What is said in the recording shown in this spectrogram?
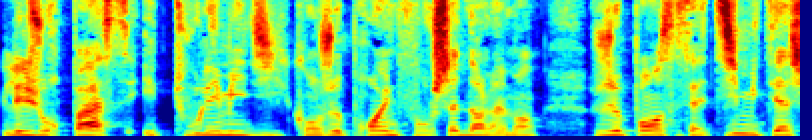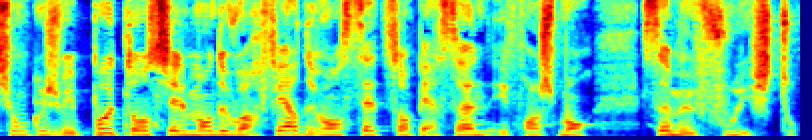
Les jours passent et tous les midis, quand je prends une fourchette dans la main, je pense à cette imitation que je vais potentiellement devoir faire devant 700 personnes et franchement, ça me fout les jetons.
